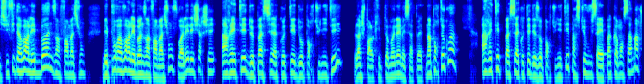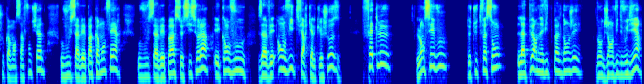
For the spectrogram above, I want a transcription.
Il suffit d'avoir les bonnes informations. Mais pour avoir les bonnes informations, il faut aller les chercher. Arrêtez de passer à côté d'opportunités. Là, je parle crypto-monnaie, mais ça peut être n'importe quoi. Arrêtez de passer à côté des opportunités parce que vous ne savez pas comment ça marche ou comment ça fonctionne, ou vous ne savez pas comment faire, ou vous ne savez pas ceci, cela. Et quand vous avez envie de faire quelque chose, faites-le. Lancez-vous. De toute façon, la peur n'évite pas le danger. Donc j'ai envie de vous dire,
